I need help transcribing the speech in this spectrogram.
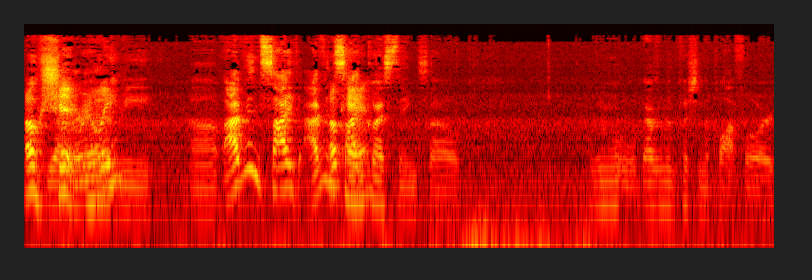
oh yeah, shit! really? Uh, I've been side I've been Okay. side questing, so I've been- I haven't been pushing the plot forward.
